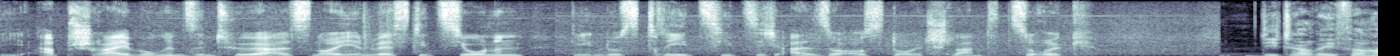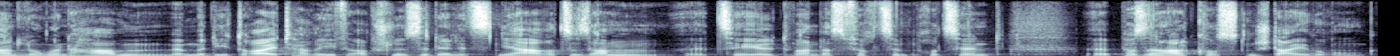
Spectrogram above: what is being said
Die Abschreibungen sind höher als Neuinvestitionen, die Industrie zieht sich also aus Deutschland zurück. Die Tarifverhandlungen haben, wenn man die drei Tarifabschlüsse der letzten Jahre zusammenzählt, waren das 14 Prozent äh, Personalkostensteigerung.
